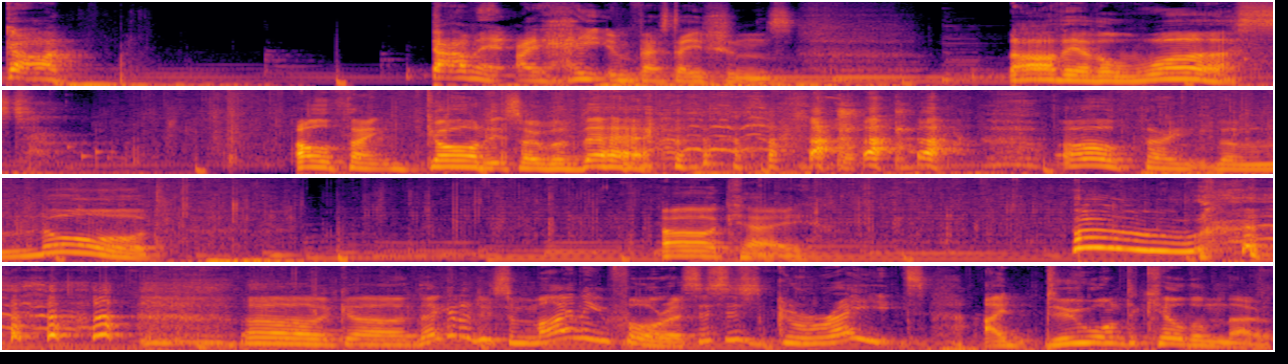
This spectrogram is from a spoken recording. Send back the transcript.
God. Damn it. I hate infestations. Ah, oh, they're the worst. Oh, thank God it's over there. oh, thank the Lord. Okay. Oh god, they're going to do some mining for us. This is great. I do want to kill them though.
